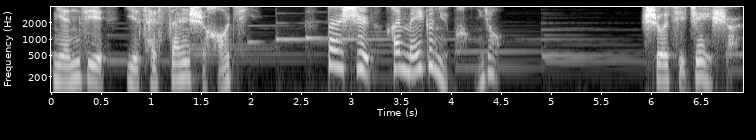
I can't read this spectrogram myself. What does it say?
年纪也才三十好几，但是还没个女朋友。说起这事儿，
